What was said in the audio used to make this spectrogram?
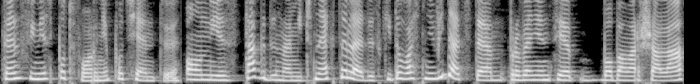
ten film jest potwornie pocięty. On jest tak dynamiczny jak teledysk i to właśnie widać tę proweniencję Boba Marshalla,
